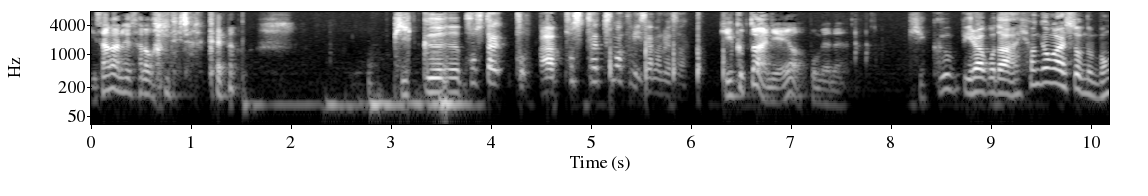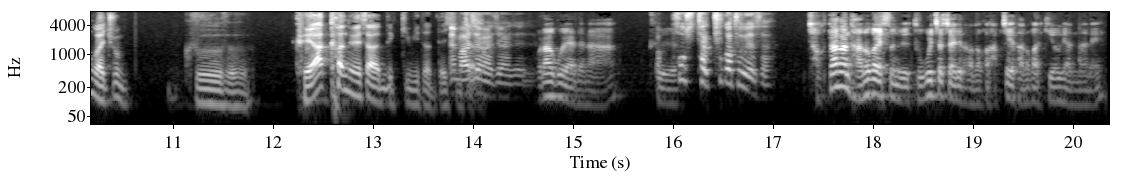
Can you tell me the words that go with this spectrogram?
이상한 회사라고 하면 되지 않을까요? B급, Postal, 포, 아, Postal만큼 이상한 회사. B급도 아니에요, 보면은. B급이라고도 형용할 수 없는 뭔가 좀, 그, 괴악한 회사 느낌이던데, 예, 진짜. 맞아, 맞아, 맞아. 뭐라고 해야 되나. 그, Postal 2 같은 회사. 적당한 단어가 있었는데 두 글자짜리 단어가 갑자기 단어가 기억이 안 나네.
